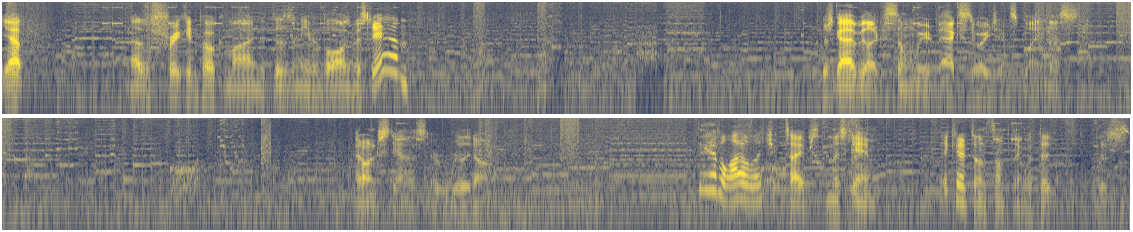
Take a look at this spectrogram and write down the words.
Yep. Another freaking Pokemon that doesn't even belong in this gym. There's gotta be like some weird backstory to explain this. I don't understand this. I really don't. They have a lot of electric types in this game. They could have done something with it. There's,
